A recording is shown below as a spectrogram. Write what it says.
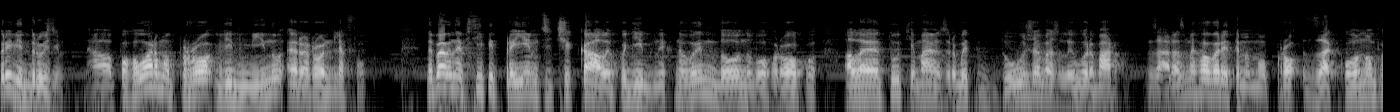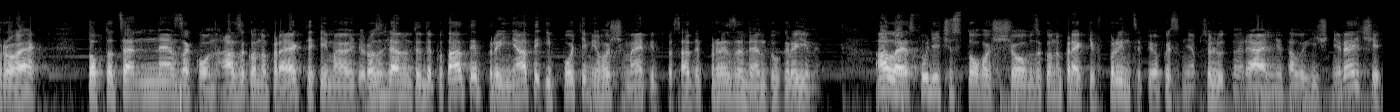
Привіт, друзі! Поговоримо про відміну РРО для ФОП. Напевне, всі підприємці чекали подібних новин до нового року, але тут я маю зробити дуже важливу ремарку. Зараз ми говоритимемо про законопроект. Тобто це не закон, а законопроект, який мають розглянути депутати, прийняти і потім його ще має підписати президент України. Але судячи з того, що в законопроекті в принципі описані абсолютно реальні та логічні речі,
